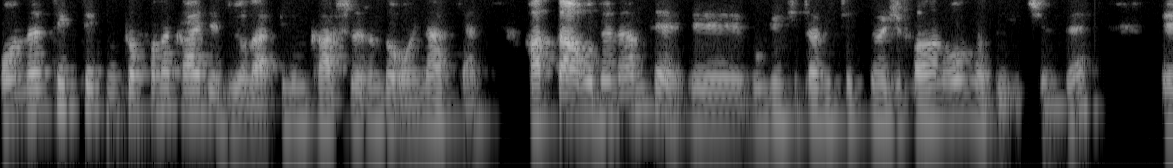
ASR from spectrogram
Onları tek tek mikrofona kaydediyorlar film karşılarında oynarken. Hatta o dönemde e, bugünkü tabii teknoloji falan olmadığı için de e,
